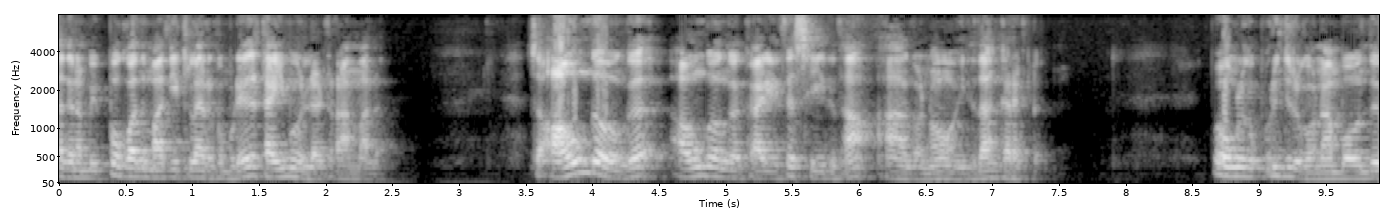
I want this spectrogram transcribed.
அதை நம்ம இப்போ உட்காந்து மாற்றிட்டுலாம் இருக்க முடியாது. டைமும் இல்லை ட்ராமாவில் ஸோ அவங்கவுங்க அவங்கவுங்க காரியத்தை செய்து தான் ஆகணும். இதுதான் கரெக்டு இப்போ உங்களுக்கு புரிஞ்சிருக்கும். நம்ம வந்து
